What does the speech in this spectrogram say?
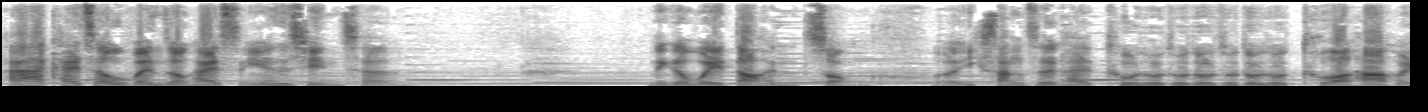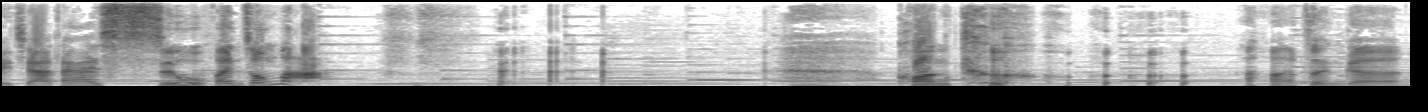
他开车五分钟开始，因为是新车，那个味道很重。我一上车开始吐吐吐吐吐吐吐吐到他回家，大概十五分钟吧，狂吐，然后整个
